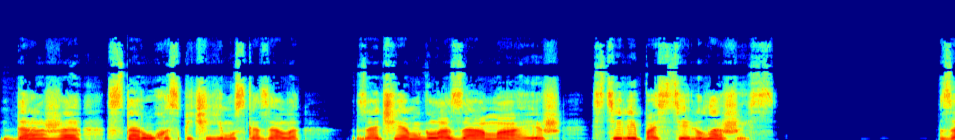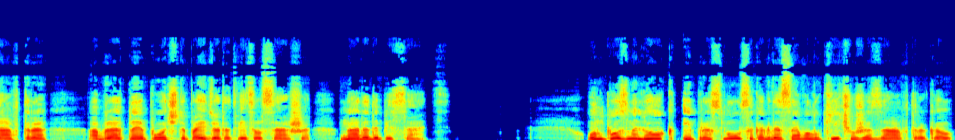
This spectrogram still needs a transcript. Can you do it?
Даже старуха с печи ему сказала, «Зачем глаза маешь? Стели постель, ложись». Завтра «Обратная почта пойдет», — ответил Саша. «Надо дописать». Он поздно лег и проснулся, когда Сава Лукич уже завтракал.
